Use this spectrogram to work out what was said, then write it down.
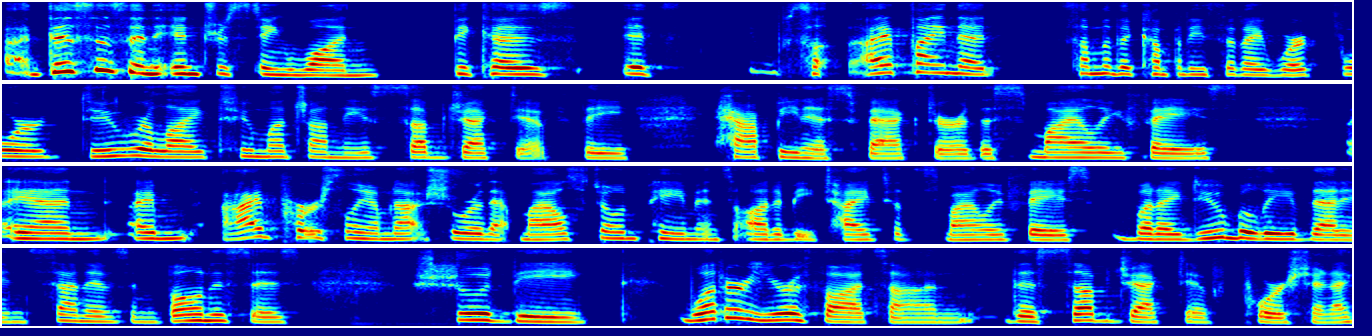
Uh, this is an interesting one because it's i find that some of the companies that I work for do rely too much on the subjective, the happiness factor, the smiley face, and i'm i personally am not sure that milestone payments ought to be tied to the smiley face but i do believe that incentives and bonuses should be what are your thoughts on the subjective portion i,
